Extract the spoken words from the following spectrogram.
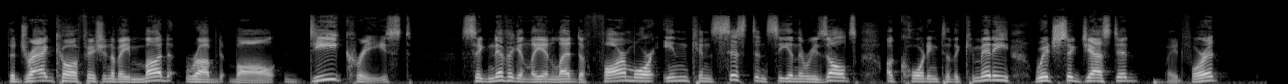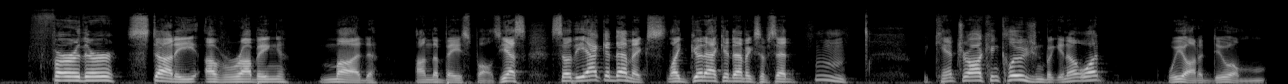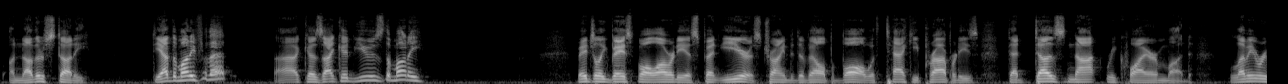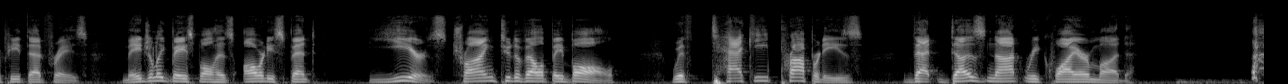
the drag coefficient of a mud rubbed ball decreased significantly and led to far more inconsistency in the results, according to the committee, which suggested, wait for it, further study of rubbing mud on the baseballs. Yes, so the academics, like good academics, have said, hmm, we can't draw a conclusion, but you know what? We ought to do a, another study. Do you have the money for that? Because uh, I could use the money. Major League Baseball already has spent years trying to develop a ball with tacky properties that does not require mud. Let me repeat that phrase. Major League Baseball has already spent years trying to develop a ball with tacky properties that does not require mud.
